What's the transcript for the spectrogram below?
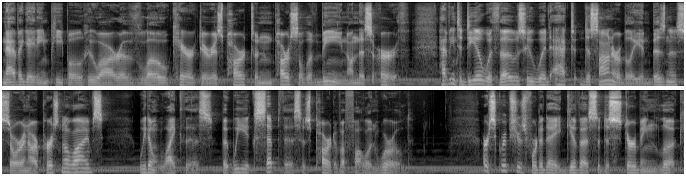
Navigating people who are of low character is part and parcel of being on this earth. Having to deal with those who would act dishonorably in business or in our personal lives, we don't like this, but we accept this as part of a fallen world. Our scriptures for today give us a disturbing look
